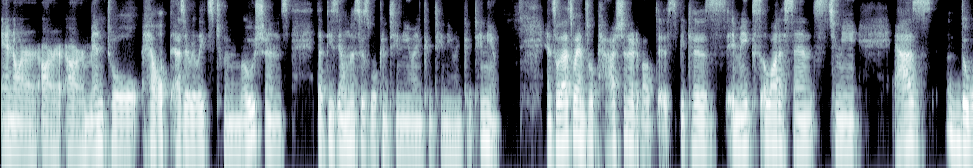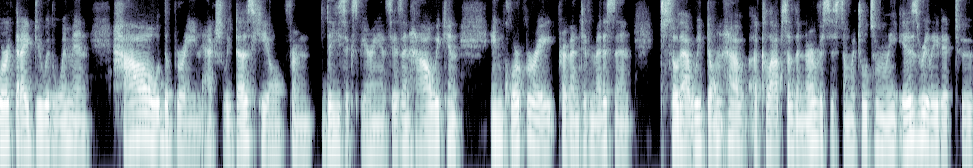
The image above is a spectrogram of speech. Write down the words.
and our our our mental health as it relates to emotions that these illnesses will continue and continue and continue. And so that's why I'm so passionate about this because it makes a lot of sense to me as the work that I do with women, how the brain actually does heal from these experiences and how we can incorporate preventive medicine so that we don't have a collapse of the nervous system, which ultimately is related to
